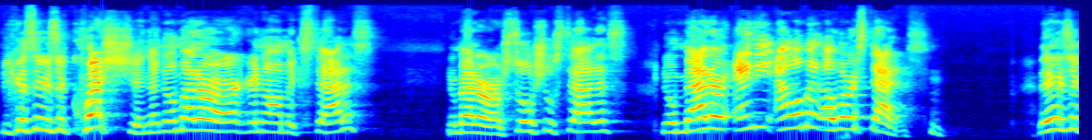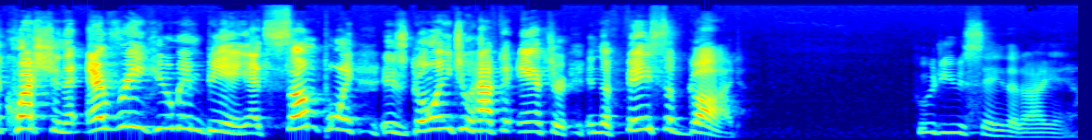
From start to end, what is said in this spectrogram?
Because there's a question that no matter our economic status, no matter our social status, no matter any element of our status, There's a question that every human being at some point is going to have to answer in the face of God Who do you say that I am?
